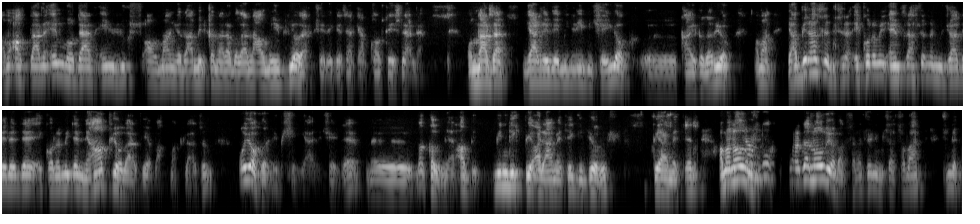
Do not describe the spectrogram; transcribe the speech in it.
Ama altlarına en modern, en lüks Alman ya da Amerikan arabalarını almayı biliyorlar şeyde gezerken kortejlerle. Onlarda yerli ve milli bir şey yok, e, kaygıları yok. Ama ya biraz da mesela ekonomi, enflasyonla mücadelede, ekonomide ne yapıyorlar diye bakmak lazım. O yok öyle bir şey yani şeyde. E, bakalım yani abi, bindik bir alamete gidiyoruz kıyamete. Ama ne olmuş? Bu arada ne oluyor bak sana söyleyeyim mesela sabah. Şimdi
